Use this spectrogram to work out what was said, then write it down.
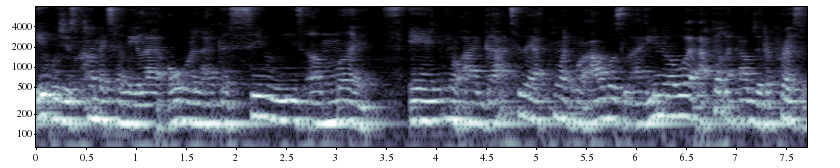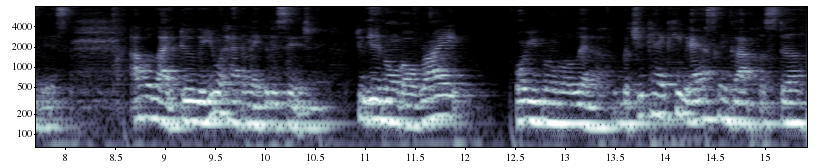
it was just coming to me like over like a series of months. And you know, I got to that point where I was like, you know what? I felt like I was at a precipice. I was like, dude, you gonna have to make a decision. You either gonna go right or you're gonna go left. But you can't keep asking God for stuff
